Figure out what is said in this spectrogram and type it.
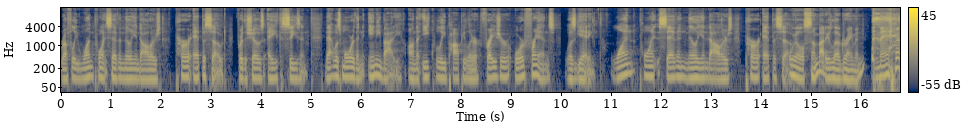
roughly 1.7 million dollars per episode for the show's eighth season. That was more than anybody on the equally popular Frasier or Friends was getting. $1.7 million per episode. Well, somebody loved Raymond. Man,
